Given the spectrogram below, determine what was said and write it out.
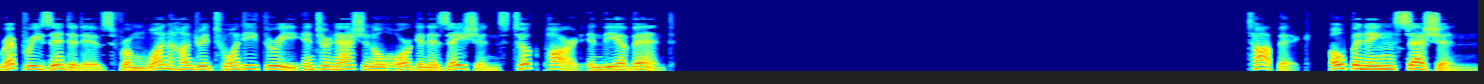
Representatives from 123 international organizations took part in the event. Topic: Opening session.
